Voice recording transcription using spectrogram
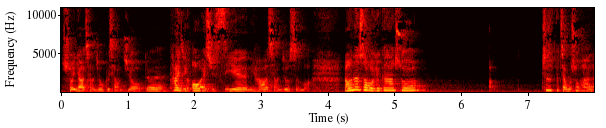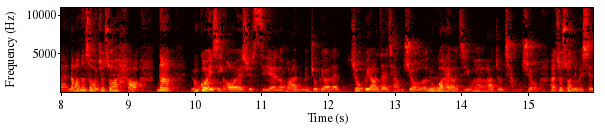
说要抢救不抢救。对，他已经 OHCA 了，你还要抢救什么？然后那时候我就跟他说，呃、就是不讲不出话来。然后那时候我就说好，那如果已经 OHCA 的话，你们就不要再就不要再抢救了。如果还有机会的话，就抢救。他、嗯、就说你们现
